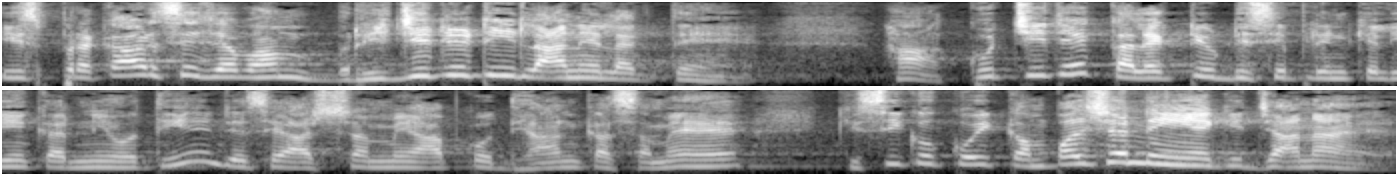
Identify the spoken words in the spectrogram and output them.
इस प्रकार से जब हम रिजिडिटी लाने लगते हैं हाँ कुछ चीज़ें कलेक्टिव डिसिप्लिन के लिए करनी होती हैं। जैसे आश्रम में आपको ध्यान का समय है, किसी को कोई कंपल्शन नहीं है कि जाना है।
